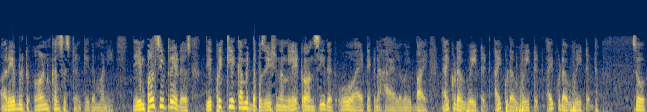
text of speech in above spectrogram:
are able to earn consistently the money. The impulsive traders, they quickly commit the position and later on see that, oh, I have taken a higher level buy. I could have waited. I could have waited. I could have waited. So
